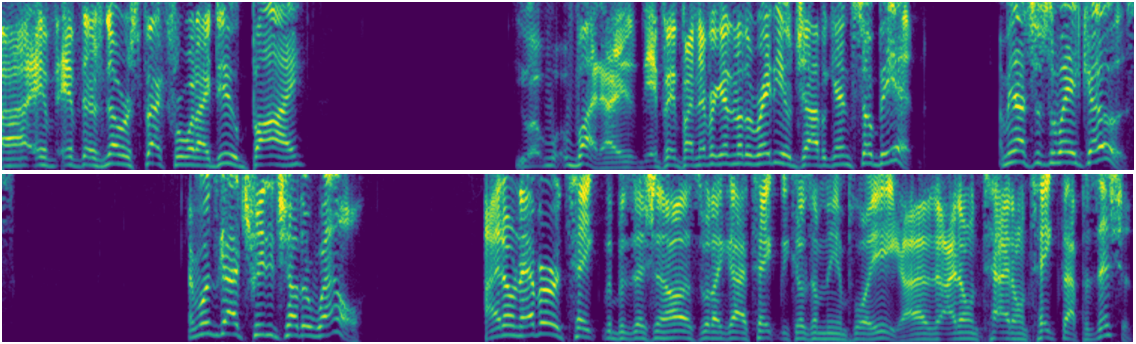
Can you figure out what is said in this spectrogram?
Uh, if if there's no respect for what I do, bye. You, what? I, if if I never get another radio job again, so be it. I mean, that's just the way it goes. Everyone's got to treat each other well. I don't ever take the position. Oh, that's what I got to take because I'm the employee. I, I don't. I don't take that position.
